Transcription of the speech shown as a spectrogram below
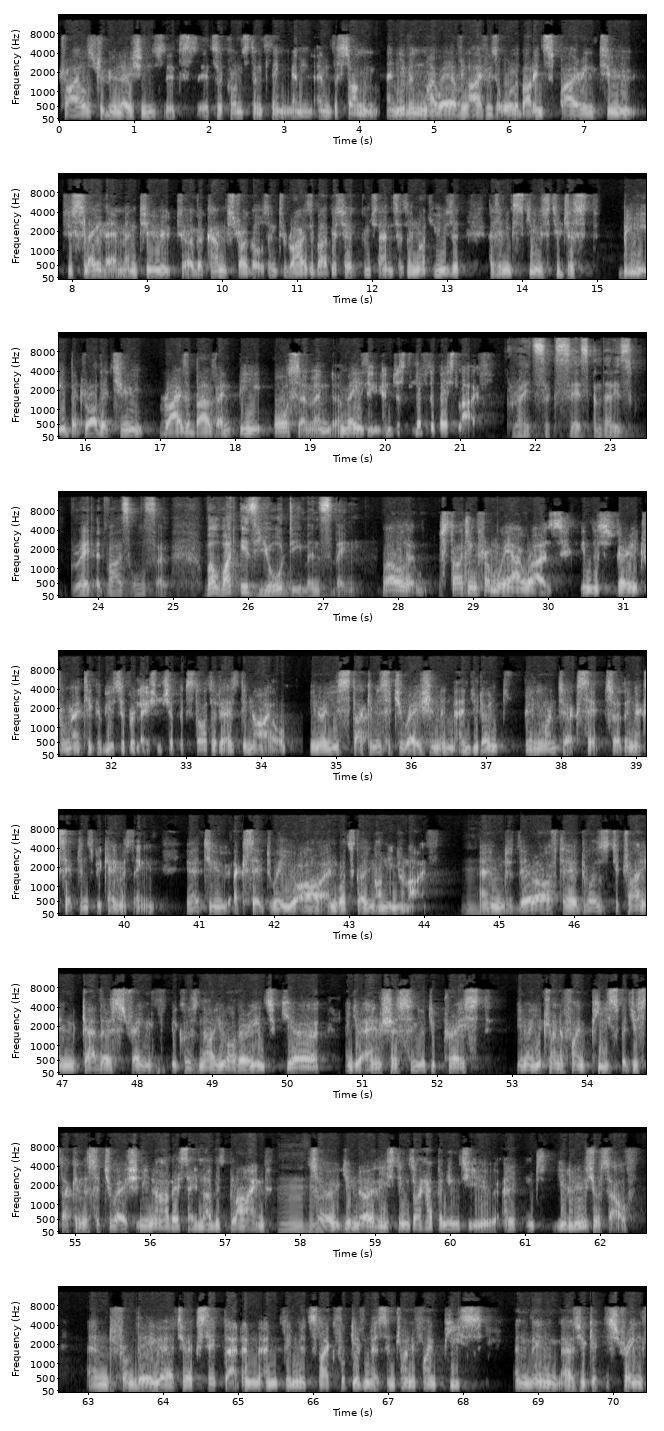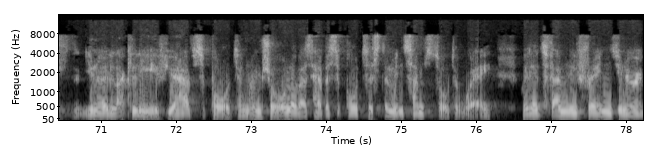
trials, tribulations. It's it's a constant thing, and and the song and even my way of life is all about inspiring to to slay them and to to overcome struggles and to rise above your circumstances and not use it as an excuse to just be, but rather to rise above and be awesome and amazing and just live the best life. Great success, and that is great advice also. Well, what is your demons then? Well, starting from where I was in this very traumatic abusive relationship, it started as denial. You know, you're stuck in a situation and, and you don't really want to accept. So then acceptance became a thing. You had to accept where you are and what's going on in your life. Mm-hmm. And thereafter, it was to try and gather strength because now you are very insecure and you're anxious and you're depressed you know, you're trying to find peace, but you're stuck in the situation. You know how they say love is blind. Mm-hmm. So you know these things are happening to you and you lose yourself. And from there, you have to accept that. And, and then it's like forgiveness and trying to find peace. And then as you get the strength, you know, luckily if you have support, and I'm sure all of us have a support system in some sort of way, whether it's family, friends, you know,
